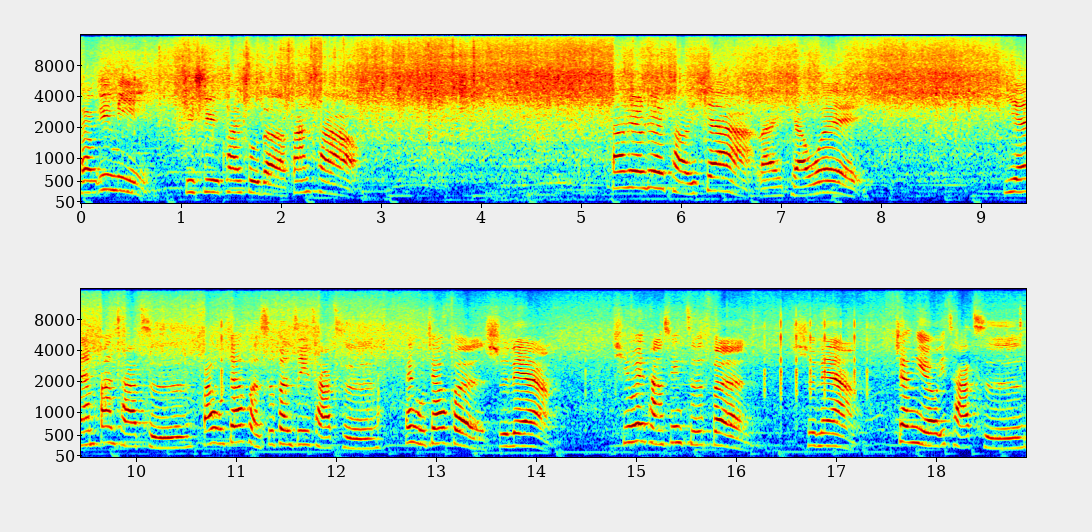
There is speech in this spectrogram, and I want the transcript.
还有玉米，继续快速的翻炒。大略略炒一下，来调味，盐半茶匙，白胡椒粉四分之一茶匙，黑胡椒粉适量，七味糖心子粉适量，酱油一茶匙，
